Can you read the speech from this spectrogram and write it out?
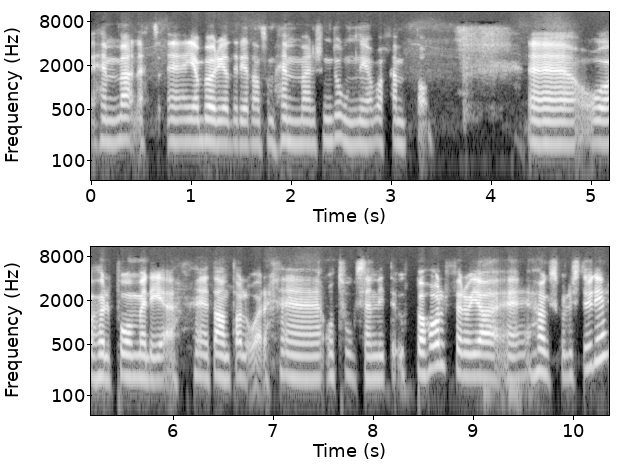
hemvärnet. Eh, jag började redan som hemvärnsungdom när jag var 15 eh, och höll på med det ett antal år eh, och tog sedan lite uppehåll för att göra högskolestudier.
